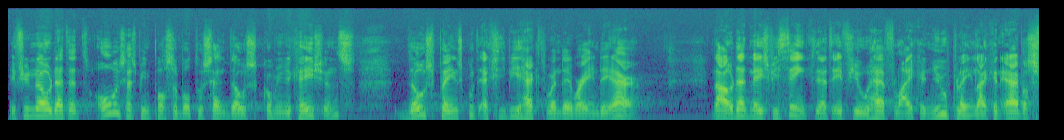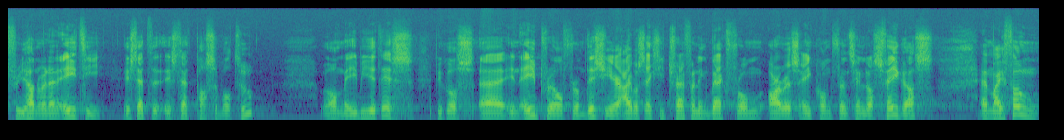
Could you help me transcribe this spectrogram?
If you know that it always has been possible to send those communications, those planes could actually be hacked when they were in the air. Now, that makes me think that if you have like a new plane, like an Airbus 380, is that, is that possible too? Well, maybe it is. Because uh, in April from this year, I was actually traveling back from RSA conference in Las Vegas, and my phone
